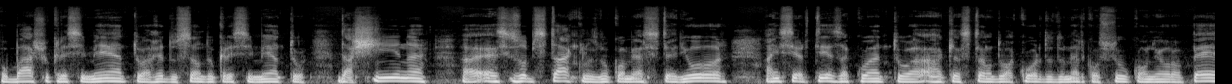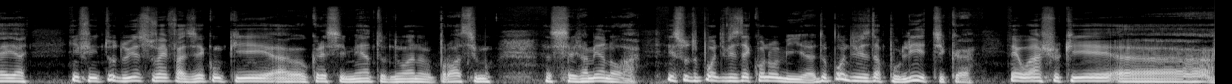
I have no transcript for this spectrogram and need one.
o baixo crescimento, a redução do crescimento da China, esses obstáculos no comércio exterior, a incerteza quanto à questão do acordo do Mercosul com a União Europeia. Enfim, tudo isso vai fazer com que o crescimento no ano próximo seja menor. Isso do ponto de vista da economia. Do ponto de vista da política, eu acho que uh,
